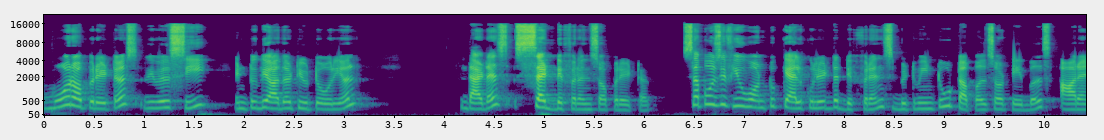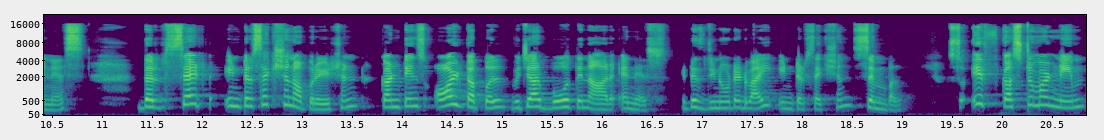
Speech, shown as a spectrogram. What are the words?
more operators we will see into the other tutorial that is set difference operator. Suppose if you want to calculate the difference between two tuples or tables R and S, the set intersection operation contains all tuple which are both in R and S. It is denoted by intersection symbol. So if customer name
